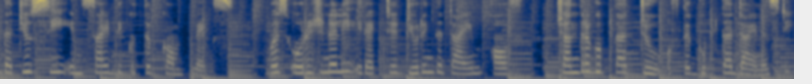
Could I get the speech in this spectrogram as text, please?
That you see inside the Qutub complex was originally erected during the time of Chandragupta II of the Gupta dynasty.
